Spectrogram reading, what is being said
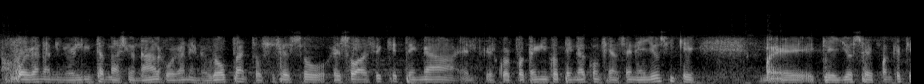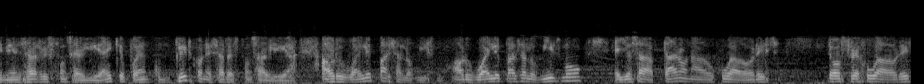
juegan a nivel internacional, juegan en Europa, entonces eso eso hace que tenga el, el cuerpo técnico tenga confianza en ellos y que eh, que ellos sepan que tienen esa responsabilidad y que puedan cumplir con esa responsabilidad. A Uruguay le pasa lo mismo, a Uruguay le pasa lo mismo, ellos adaptaron a dos jugadores, dos tres jugadores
